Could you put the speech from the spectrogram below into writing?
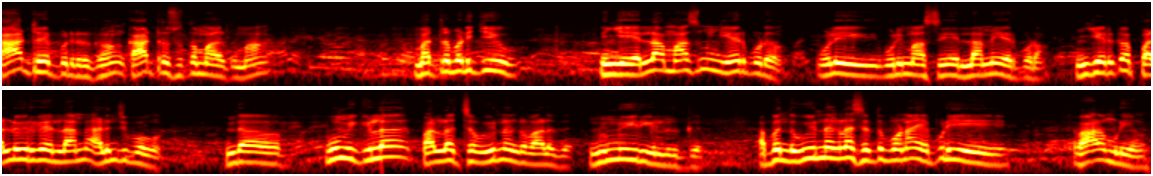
காற்று எப்படி இருக்கும் காற்று சுத்தமாக இருக்குமா? மற்றபடிக்கு நீங்கள் எல்லா மாதமும் இங்கே ஏற்படும். ஒளி ஒளி மாசு எல்லாமே ஏற்படும். இங்கே இருக்க பல்லுயிர்கள் எல்லாமே அழிஞ்சு போகும். இந்த பூமிக்குள்ளே பல லட்சம் உயிரினங்கள் வாழுது. நுண்ணுயிர்கள் இருக்குது அப்போ இந்த உயிரினங்களாம் செத்து போனால் எப்படி வாழ முடியும்?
